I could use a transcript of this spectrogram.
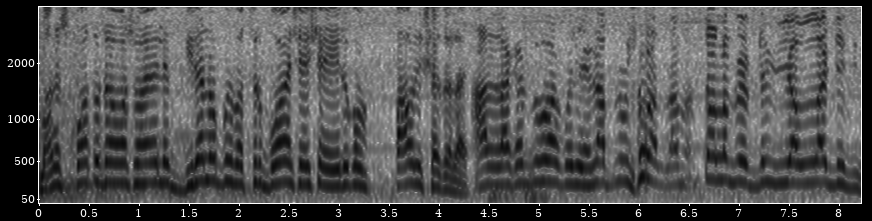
মানুষ কতটা অসহায় হলে বিরানব্বই বছর বয়সে এসে এরকম পাও রিক্সা চালায়। আল্লাহকে দোয়া করি আপনি আল্লাহ দিবি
